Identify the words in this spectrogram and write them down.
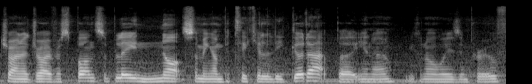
Trying to drive responsibly, not something I'm particularly good at, but you know, you can always improve.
